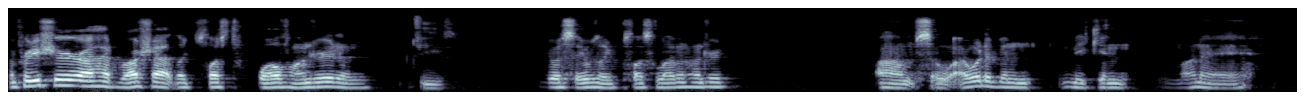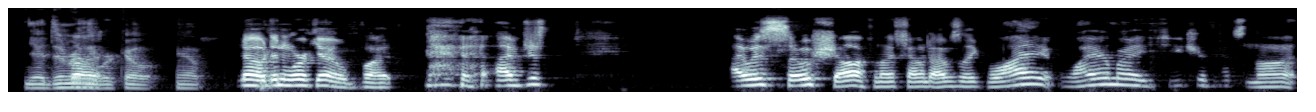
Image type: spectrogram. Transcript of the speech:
I'm pretty sure I had Russia at like plus twelve hundred, and Jeez. USA was like plus eleven hundred. Um, so I would have been making money. Yeah, it didn't really work out. Yeah. No, it didn't work out, but I've just I was so shocked when I found out. I was like, why why are my future bets not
